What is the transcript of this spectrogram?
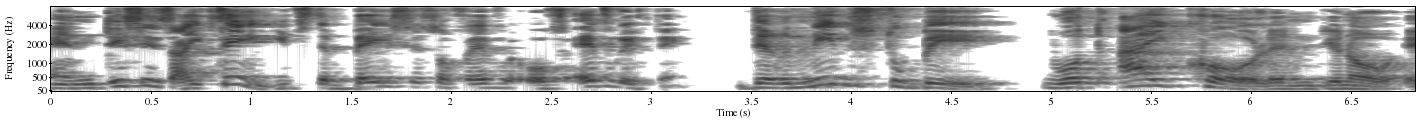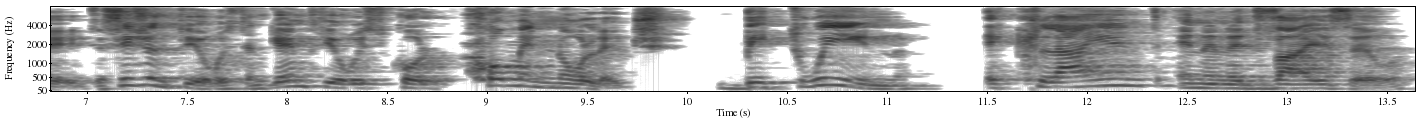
and this is, I think, it's the basis of every, of everything. There needs to be what I call, and you know, a decision theorist and game theorist call common knowledge between a client and an advisor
